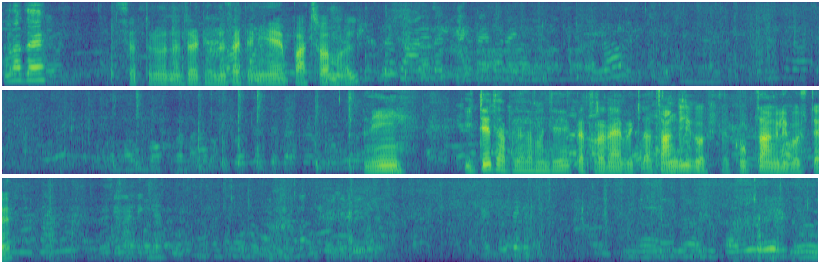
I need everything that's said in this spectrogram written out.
कोणाचं आहे? शत्रू नजर ठेवण्यासाठी आणि हे पाचवा महल आणि इथेच आपल्याला म्हणजे कचरा नाही भेटला. चांगली गोष्ट आहे खूप चांगली गोष्ट आहे हो हे झालं कधी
